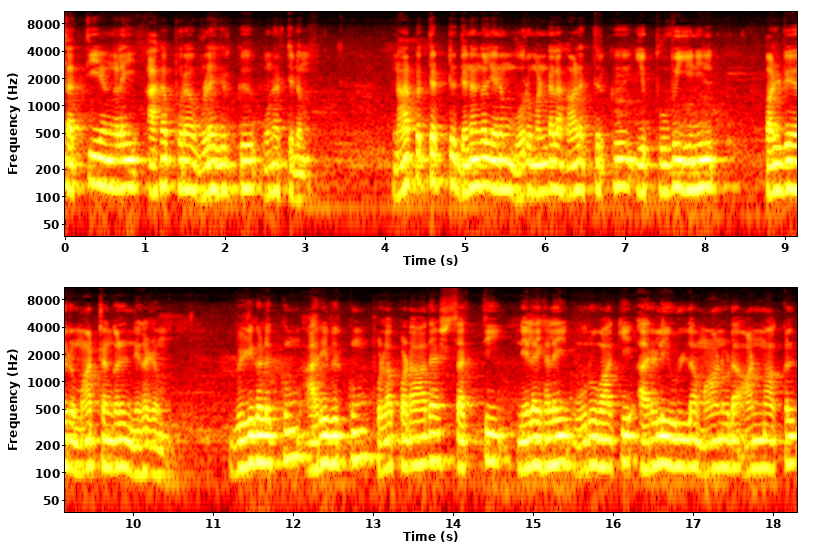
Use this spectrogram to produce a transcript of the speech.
சத்தியங்களை அகப்புற உலகிற்கு உணர்த்திடும். நாற்பத்தெட்டு தினங்கள் எனும் ஒரு மண்டல காலத்திற்கு இப்புவியினில் பல்வேறு மாற்றங்கள் நிகழும். விழிகளுக்கும் அறிவிற்கும் புலப்படாத சக்தி நிலைகளை உருவாக்கி அருளியுள்ள மானுட ஆன்மாக்கள்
